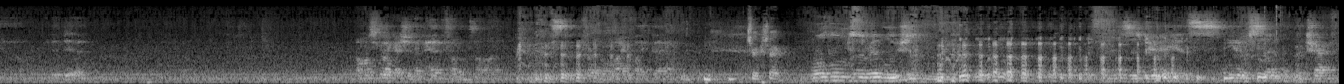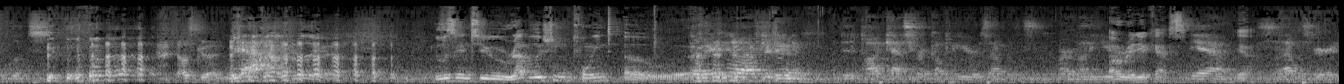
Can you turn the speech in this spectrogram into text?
you know, it did. I almost feel like I should have headphones on. Sit in front of a mic like that. Check check. Welcome to the revolution. this is Jay. It's 807. The traffic looks. That was good. Yeah. That was really good. You're listening to Revolution Point O. I mean, you know, after doing a, did a podcast for a couple years, that was, or about a year. Oh, Radiocast. Yeah. Yeah. So that was very.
